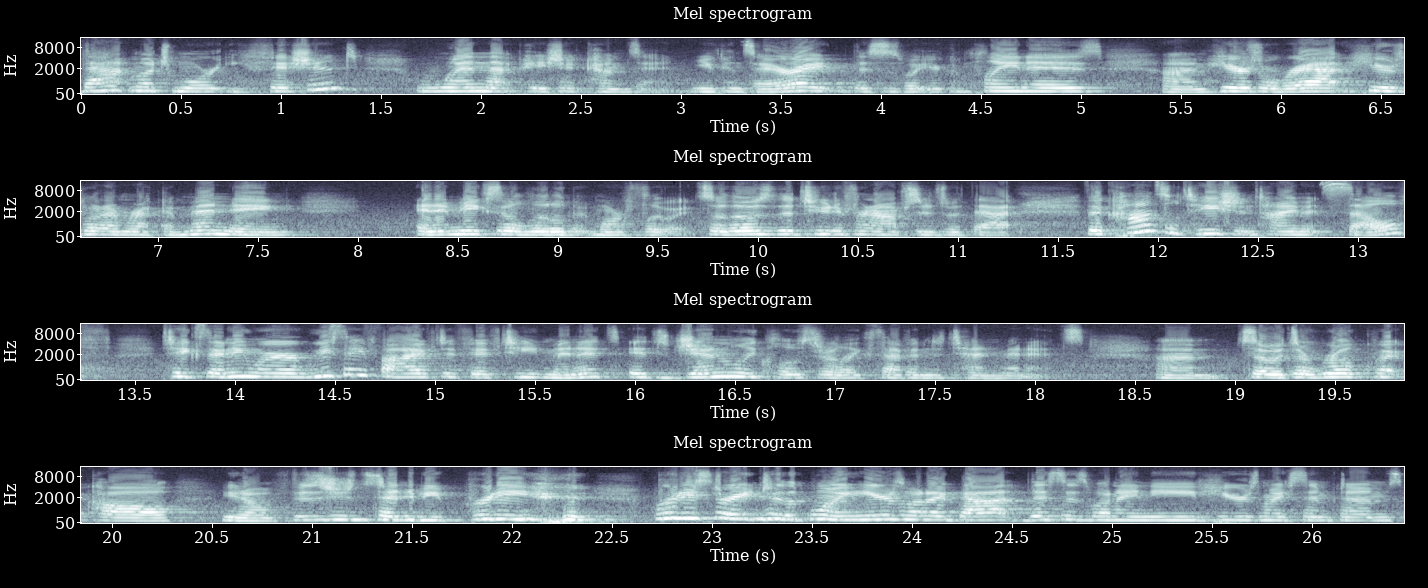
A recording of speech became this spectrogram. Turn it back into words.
that much more efficient when that patient comes in. You can say, all right, this is what your complaint is. Um, here's where we're at. Here's what I'm recommending and it makes it a little bit more fluid. So those are the two different options with that. The consultation time itself takes anywhere, we say five to 15 minutes. It's generally closer like seven to 10 minutes. Um, so it's a real quick call. You know, physicians tend to be pretty, pretty straight and to the point. Here's what I've got. This is what I need. Here's my symptoms.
